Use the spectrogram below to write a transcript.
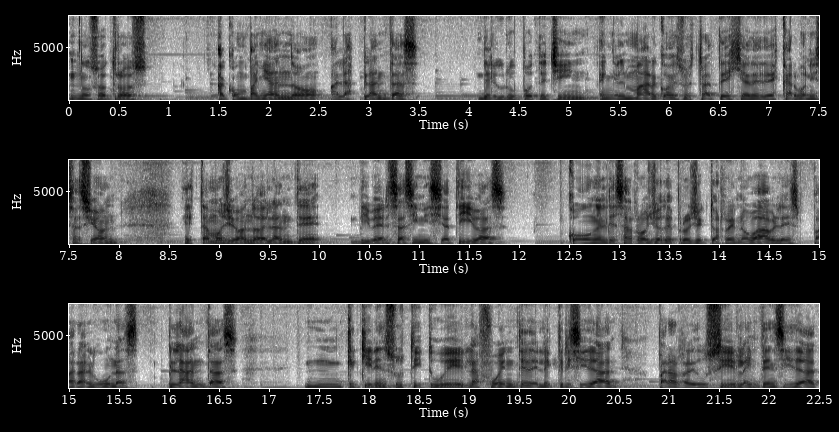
nosotros acompañando a las plantas del grupo Techin en el marco de su estrategia de descarbonización, estamos llevando adelante diversas iniciativas con el desarrollo de proyectos renovables para algunas plantas mm, que quieren sustituir la fuente de electricidad para reducir la intensidad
